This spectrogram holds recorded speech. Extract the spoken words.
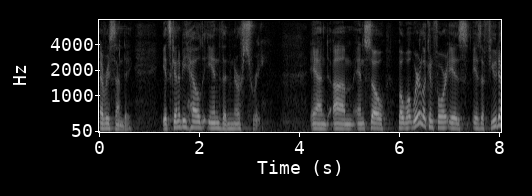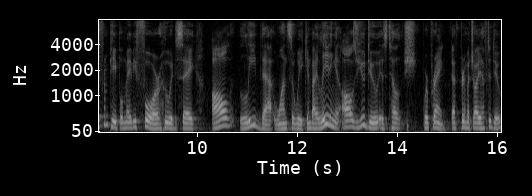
every Sunday. It's going to be held in the nursery. And, um, and so, but what we're looking for is, is a few different people, maybe four, who would say, I'll lead that once a week. And by leading it, all you do is tell, shh, we're praying. That's pretty much all you have to do.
